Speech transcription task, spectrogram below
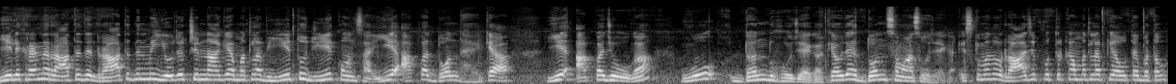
ये लिख रहा है ना, रात दिन। रात दिन में योजक चिन्ह आ गया मतलब ये तो ये कौन सा है? ये आपका द्वंद्व है, क्या? ये आपका जो होगा, वो द्वंद्व हो जाएगा। क्या हो जाएगा? द्वंद्व समास हो जाएगा। इसके मतलब राजपुत्र का मतलब क्या होता है बताओ?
